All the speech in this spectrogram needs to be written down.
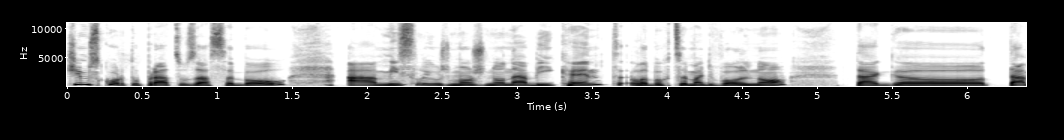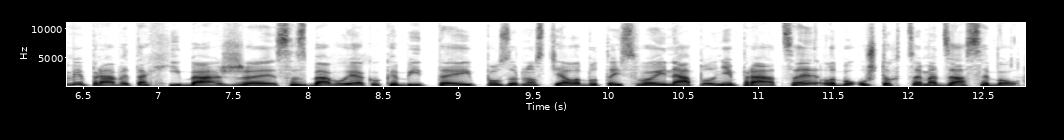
čím skôr tú prácu za sebou a myslí už možno na víkend, lebo chce mať voľno, tak uh, tam je práve tá chyba, že sa zbavuje ako keby tej pozornosti alebo tej svojej náplne práce, lebo už to chce mať za sebou.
